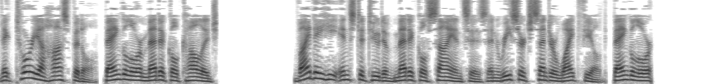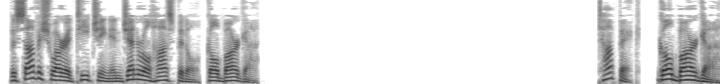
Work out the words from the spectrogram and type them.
Victoria Hospital, Bangalore Medical College Vaidehi Institute of Medical Sciences and Research Centre Whitefield, Bangalore Basaveshwara Teaching and General Hospital, Gulbarga. Gulbarga.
